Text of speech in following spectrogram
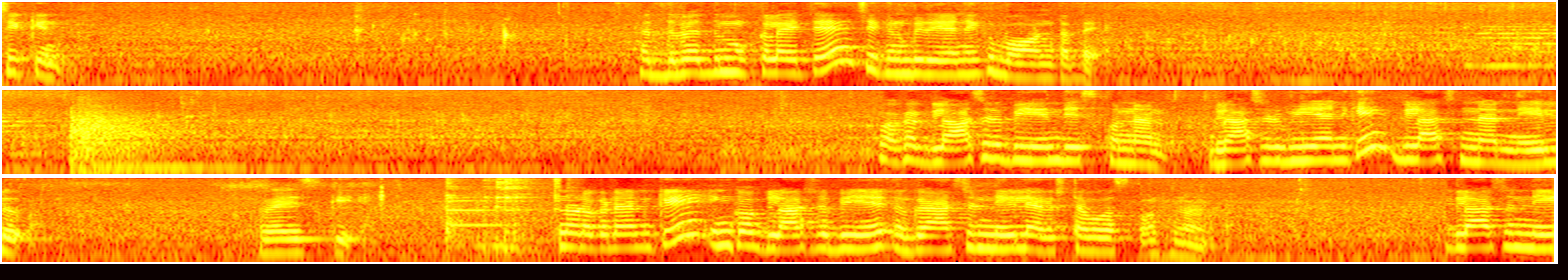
చికెన్. పెద్ద పెద్ద ముక్కలు అయితే చికెన్ బిర్యానీకి బాగుంటుంది. ఒక గ్లాసుడు బియ్యం తీసుకున్నాను. గ్లాసుడు బియ్యానికి గ్లాసున్నర నీళ్ళు రైస్కి. ఉడకడానికి ఇంకో గ్లాసు బియ్యం గ్లాసు నీళ్ళు ఎక్స్ట్రా పోసుకుంటున్నాను. గ్లాసు నీ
